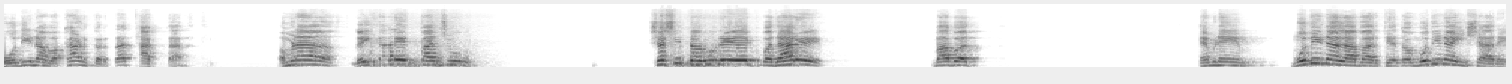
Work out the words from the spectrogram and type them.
મોદીના વખાણ કરતા થાકતા નથી. હમણાં ગઈકાલે જ પાછું શશી તરૂરે એક વધારે બાબત એમણે મોદીના લાભાર્થી અથવા મોદીના ઈશારે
